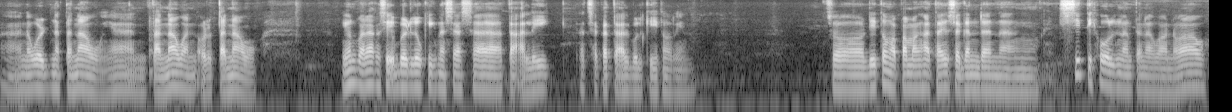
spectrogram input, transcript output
Uh, na word na Tanaw. Yan, Tanawan or Tanaw. Yun pala kasi overlooking na siya sa Taal Lake at sa Taal Volcano rin. So, dito mapamangha tayo sa ganda ng City Hall ng Tanawan. Wow!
